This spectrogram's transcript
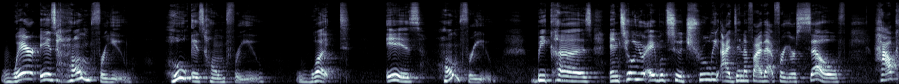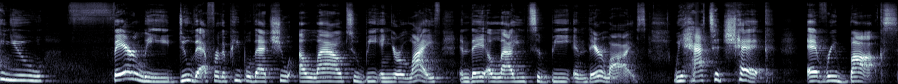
where is home for you? Who is home for you? What is home for you? Because until you're able to truly identify that for yourself, how can you fairly do that for the people that you allow to be in your life and they allow you to be in their lives? We have to check every box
